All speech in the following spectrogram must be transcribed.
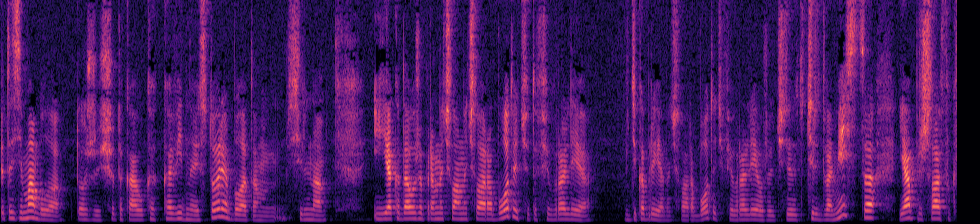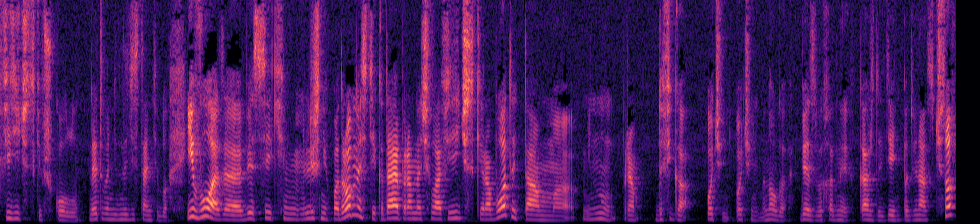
Это зима была тоже еще такая, как ковидная история была там сильна. И я когда уже прям начала, начала работать, что-то в феврале, в декабре я начала работать, в феврале уже через, через два месяца я пришла фи- физически в школу. До этого не на дистанте было. И вот, э, без всяких лишних подробностей, когда я прям начала физически работать, там, э, ну, прям дофига, очень-очень много, без выходных, каждый день по 12 часов.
